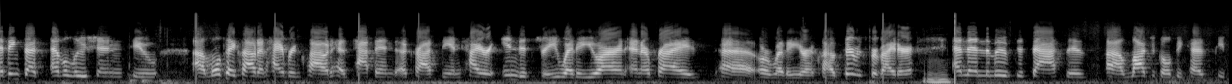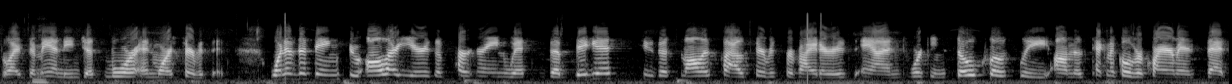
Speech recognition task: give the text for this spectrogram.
I think that evolution to uh, multi-cloud and hybrid cloud has happened across the entire industry, whether you are an enterprise uh, or whether you're a cloud service provider. Mm-hmm. And then the move to SaaS is uh, logical because people are demanding just more and more services. One of the things through all our years of partnering with the biggest to the smallest cloud service providers and working so closely on those technical requirements that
